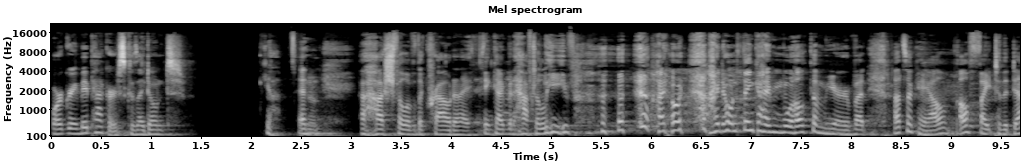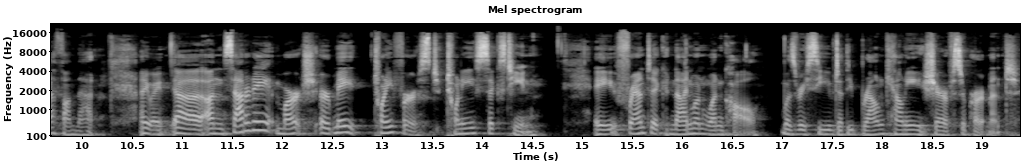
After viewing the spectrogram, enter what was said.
or Green Bay Packers because I don't. Yeah, and a hush fell over the crowd, and I think I'm gonna have to leave. I don't, I don't think I'm welcome here, but that's okay. I'll, I'll fight to the death on that. Anyway, uh, on Saturday, March or May 21st, 2016, a frantic 911 call was received at the Brown County Sheriff's Department.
